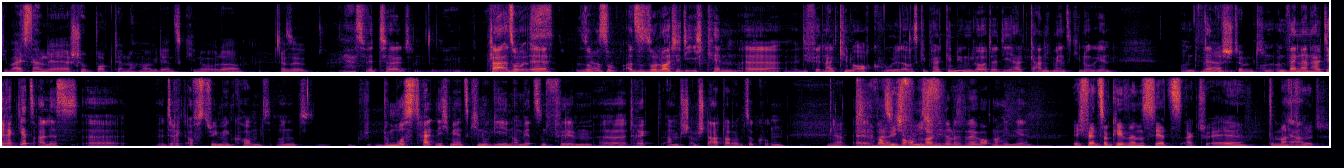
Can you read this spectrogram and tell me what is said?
die meisten haben dann ja schon Bock, dann nochmal wieder ins Kino oder. Also, Ja, es wird halt, klar, also, äh, so, ja. so, also so Leute, die ich kenne, äh, die finden halt Kino auch cool, aber es gibt halt genügend Leute, die halt gar nicht mehr ins Kino gehen. Und wenn, Ja, stimmt. Und, und wenn dann halt direkt jetzt alles äh, direkt auf Streaming kommt und du musst halt nicht mehr ins Kino gehen, um jetzt einen Film äh, direkt am, am Startort dann zu gucken. ja. Äh, warum Also ich- warum sollen die Leute da überhaupt noch hingehen? Ich fände es okay, wenn es jetzt aktuell gemacht Ja. wird,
